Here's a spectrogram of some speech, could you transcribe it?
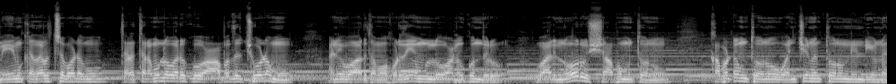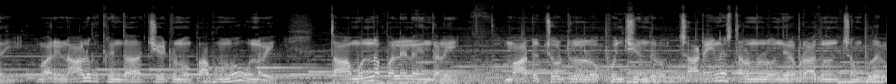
మేము కదల్చబడము తరతరముల వరకు ఆపద చూడము అని వారు తమ హృదయంలో అనుకుందరు. వారి నోరు శాపముతోనూ కపటంతోనూ వంచనతోనూ నిండి ఉన్నది. వారి నాలుగు క్రింద చేటును పాపమును ఉన్నవి. తామున్న పల్లెలైందలి మాటు చోటులలో పొంచి ఉందరు. చాటైన స్థలంలో నిరపరాధులను చంపుదురు.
